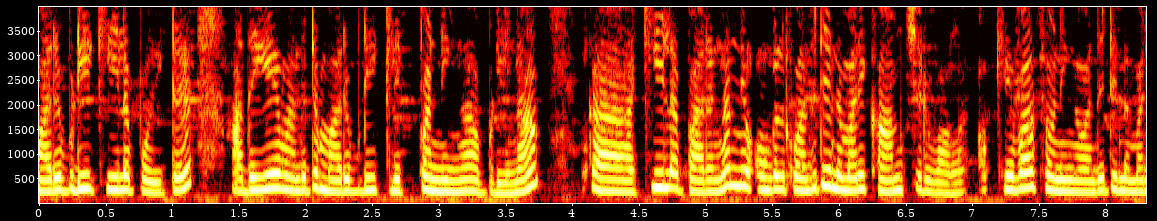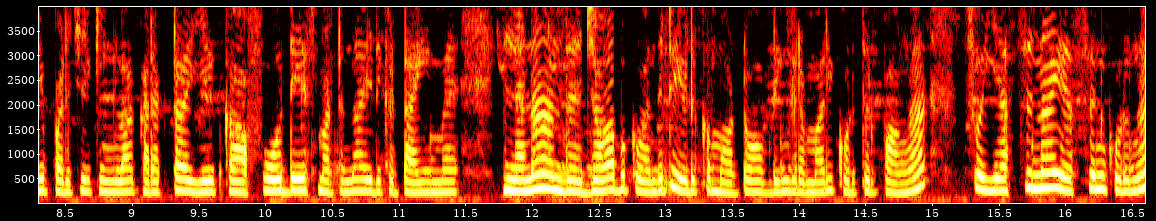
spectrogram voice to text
மறுபடியும் கீழே போயிட்டு அதையே வந்துட்டு மறுபடியும் கிளிக் பண்ணிங்க அப்படின்னா க கீழே பாருங்கள் உங்களுக்கு வந்துட்டு இந்த மாதிரி காமிச்சிருவாங்க. ஓகேவா ஸோ நீங்கள் வந்துட்டு இந்த மாதிரி படிச்சிருக்கீங்களா? கரெக்டாக இருக்கா? ஃபோர் டேஸ் மட்டும்தான் இதுக்கு டைமு இல்லைனா அந்த ஜாபுக்கு வந்துட்டு எடுக்க மாட்டோம் அப்படிங்கிற மாதிரி கொடுத்துருப்பாங்க. ஸோ எஸ்ஸுனா எஸ்ன்னு கொடுங்க.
